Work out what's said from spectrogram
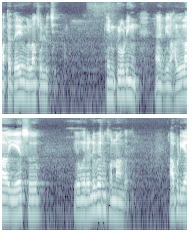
மற்ற தெய்வங்கள்லாம் சொல்லிச்சு. இன்க்ளூடிங் அல்லாஹ் இயேசு இவங்க ரெண்டு பேரும் சொன்னாங்க. அப்படியா?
